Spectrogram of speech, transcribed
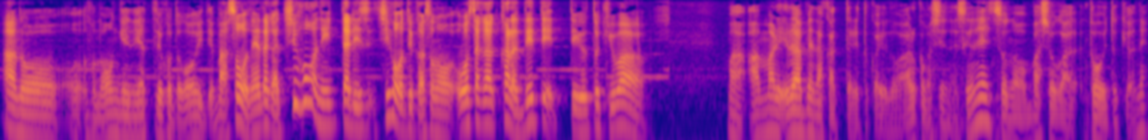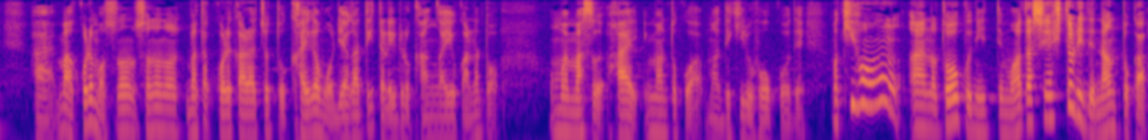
あの、この音源でやってることが多いんで、まあそうね、だから地方に行ったり、地方っていうかその大阪から出てっていう時は、まあ、あんまり選べなかったりとかいうのはあるかもしれないですよね。その場所が遠い時はね。はい。まあ、これもその、その、またこれからちょっと会が盛り上がってきたらいろいろ考えようかなと思います。はい。今のとこは、まあ、できる方向で。まあ、基本、あの、遠くに行っても、私が一人でなんとか、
